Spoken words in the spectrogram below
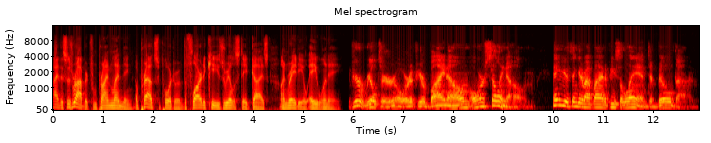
Hi, this is Robert from Prime Lending, a proud supporter of the Florida Keys Real Estate Guys on Radio A1A. If you're a realtor, or if you're buying a home or selling a home, maybe you're thinking about buying a piece of land to build on.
